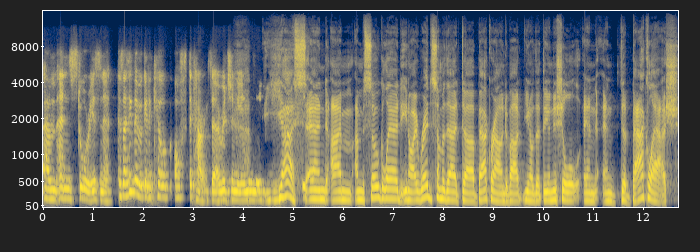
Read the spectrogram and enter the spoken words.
Um, end story, isn't it? Because I think they were going to kill off the character originally, and they yes, and I'm I'm so glad. You know, I read some of that uh, background about you know that the initial and and the backlash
